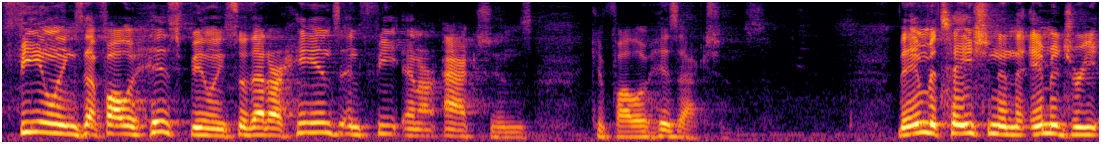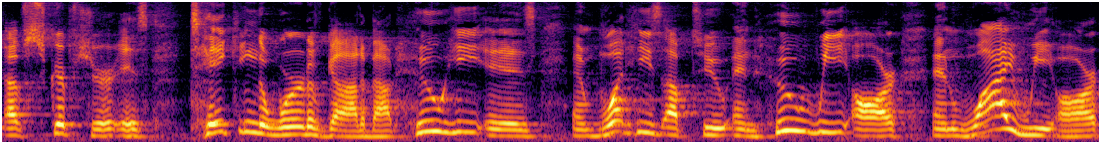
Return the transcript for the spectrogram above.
feelings that follow his feelings, so that our hands and feet and our actions can follow his actions. The invitation and the imagery of Scripture is taking the Word of God about who He is and what He's up to and who we are and why we are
